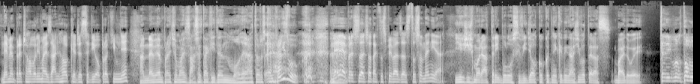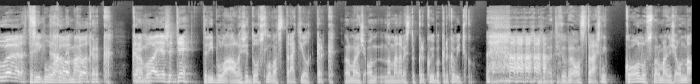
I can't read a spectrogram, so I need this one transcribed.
Neviem, prečo hovorím aj za ňo, keďže sedí oproti mne. A neviem, prečo máš zase taký ten moderátorský prízvuk. Neviem, prečo začal takto spievať zase, to som není ja. Ježiš moria, Tribulu si videl kokot niekedy na život teraz, by the way. Tribula, tomu ver, ty Tribula nemá krk. Tribula je, že de. Tribula, ale že doslova stratil krk. Normálne, že on no, má namiesto krku iba krkovičku. On strašný konus, normálne, že on má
